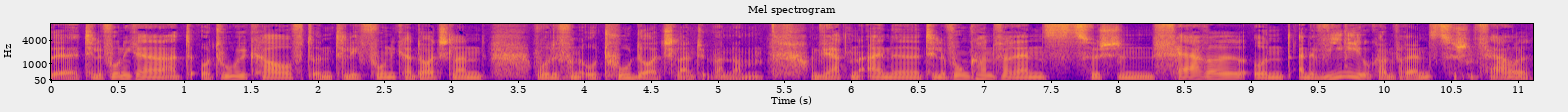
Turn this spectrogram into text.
äh, Telefonica hat O2 gekauft und Telefonica Deutschland wurde von O2 Deutschland übernommen. Und wir hatten eine Telefonkonferenz zwischen Ferl und eine Videokonferenz zwischen Ferl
